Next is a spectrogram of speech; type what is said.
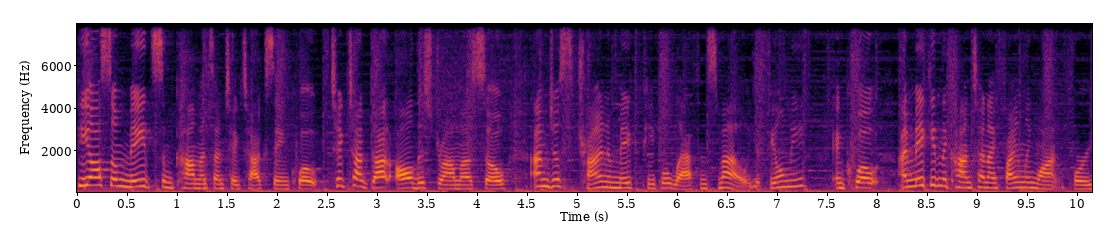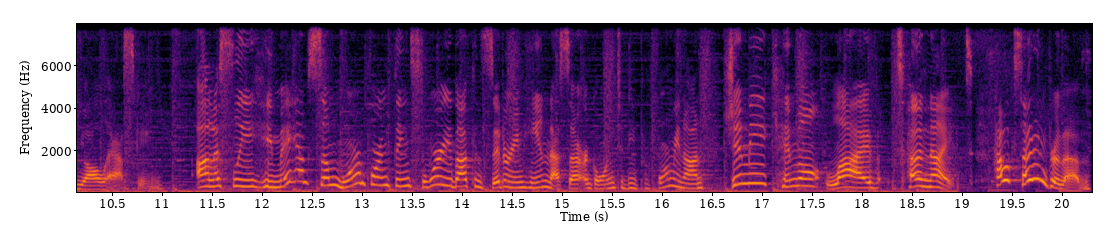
He also made some comments on TikTok saying, quote, TikTok got all this drama, so I'm just trying to make people laugh and smile. You feel me? And quote, I'm making the content I finally want for y'all asking. Honestly, he may have some more important things to worry about considering he and Nessa are going to be performing on Jimmy Kimmel Live tonight. How exciting for them!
